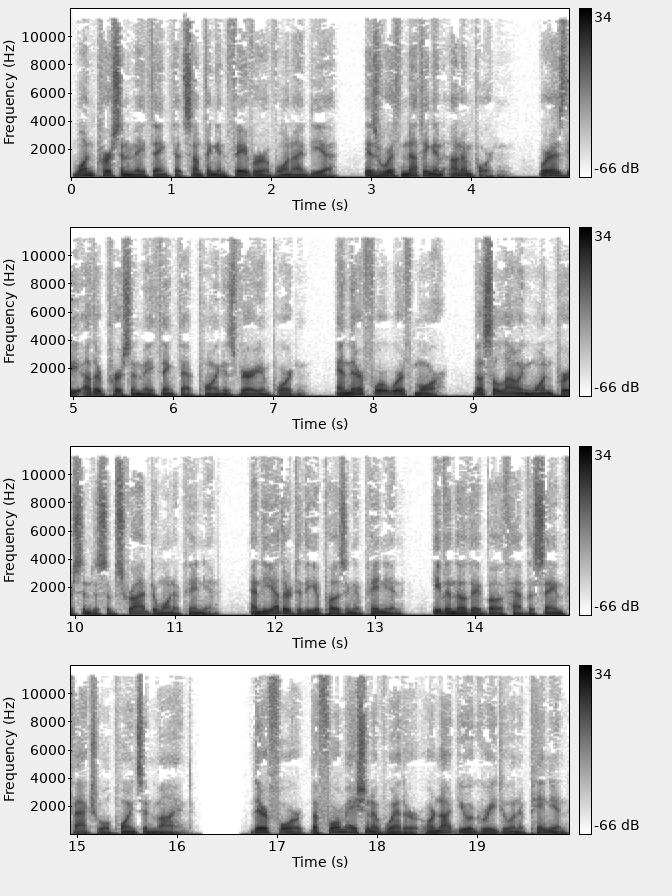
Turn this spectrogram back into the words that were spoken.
One person may think that something in favor of one idea is worth nothing and unimportant, whereas the other person may think that point is very important, and therefore worth more thus allowing one person to subscribe to one opinion, and the other to the opposing opinion, even though they both have the same factual points in mind. Therefore, the formation of whether or not you agree to an opinion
